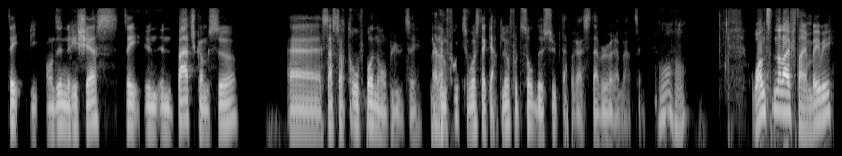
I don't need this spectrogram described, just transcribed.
Puis on dit une richesse, une, une patch comme ça, ça ne se retrouve pas non plus. Une fois que tu vois cette carte-là, il faut que tu sautes dessus et tu apprends si tu veux vraiment. Mm-hmm. Once in a lifetime, baby.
